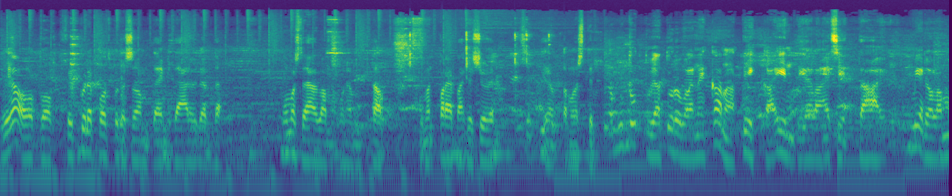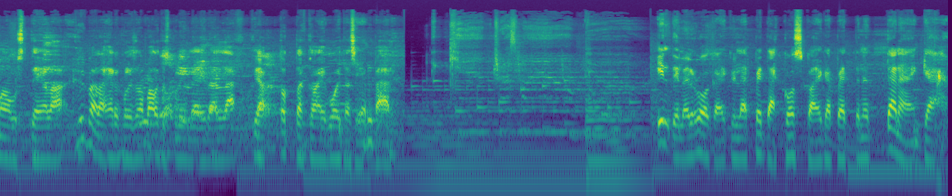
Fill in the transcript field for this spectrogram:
niin ihan ok. Pikkuinen potkutus on, mutta ei mitään älytöntä mun mielestä ihan hyvä makuinen, mutta kun mä parempaakin syön ehdottomasti. Mun tuttu ja turvallinen kanatikka Intialla esittää miedolla mausteella, hyvällä herkullisella valkospulileivällä ja totta kai voita siihen päälle. Intialainen ruoka ei kyllä petä koskaan eikä pettänyt tänäänkään.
